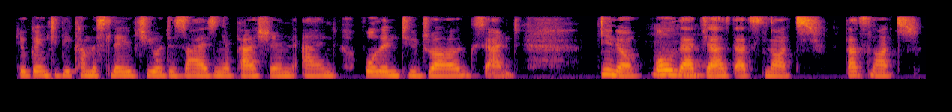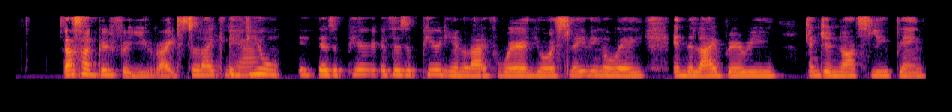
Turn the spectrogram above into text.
you're going to become a slave to your desires and your passion and fall into drugs and, you know, all that Mm. jazz. That's not, that's not, that's not good for you, right? So like, if Yeah. you, if there's a period, if there's a period in your life where you're slaving away in the library and you're not sleeping,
